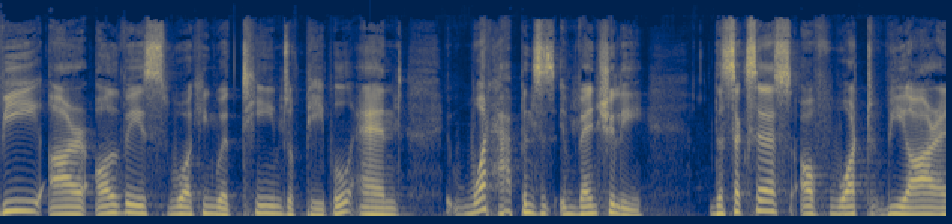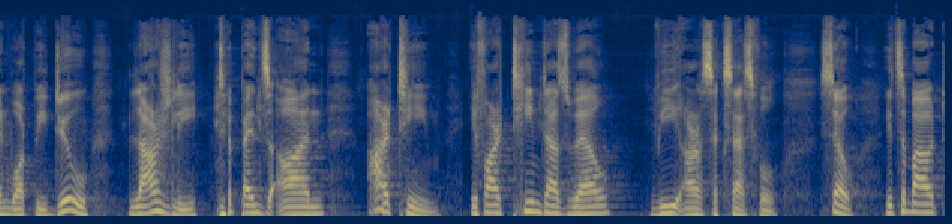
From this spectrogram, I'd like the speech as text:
we are always working with teams of people. And what happens is eventually the success of what we are and what we do largely depends on our team. If our team does well, we are successful. So it's about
